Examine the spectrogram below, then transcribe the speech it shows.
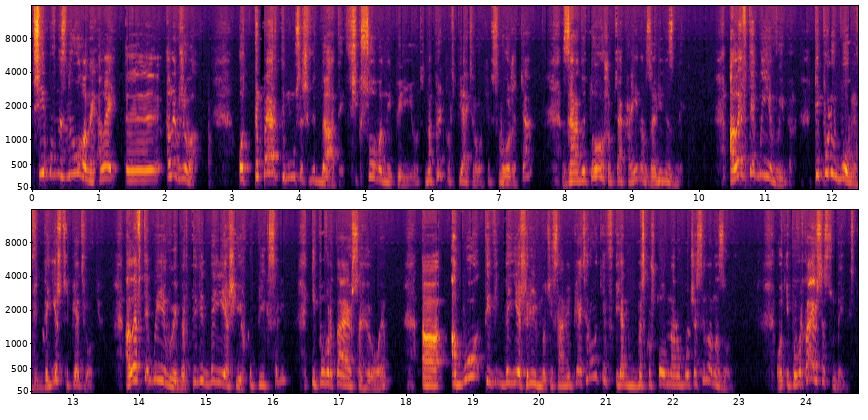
Всім був незадоволений, але, е, але вживав. От тепер ти мусиш віддати фіксований період, наприклад, 5 років свого життя, заради того, щоб ця країна взагалі не зникла. Але в тебе є вибір. Ти по-любому віддаєш ці 5 років. Але в тебе є вибір. Ти віддаєш їх у пікселі і повертаєшся героєм. Або ти віддаєш рівно ті самі 5 років як безкоштовна робоча сила на зоні. От і повертаєшся з судимістю.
